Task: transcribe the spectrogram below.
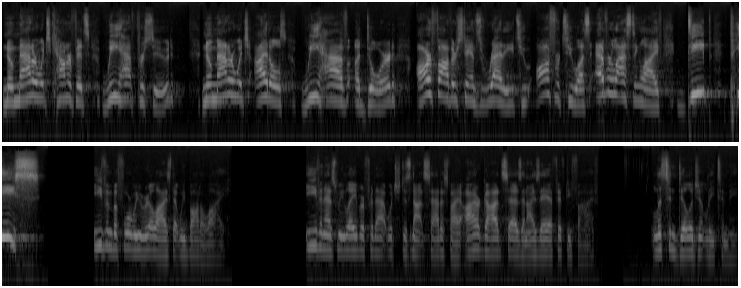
No matter which counterfeits we have pursued, no matter which idols we have adored, our Father stands ready to offer to us everlasting life, deep peace, even before we realize that we bought a lie. Even as we labor for that which does not satisfy, our God says in Isaiah 55 Listen diligently to me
